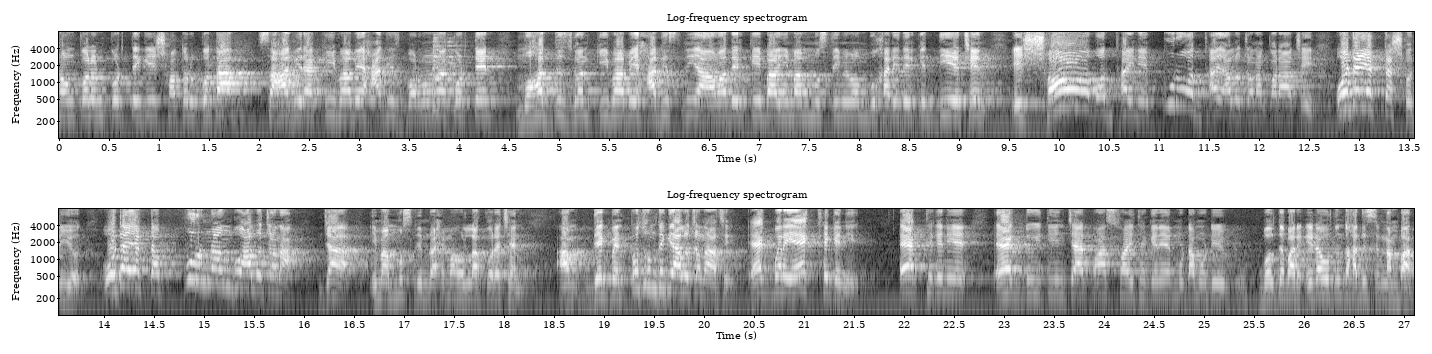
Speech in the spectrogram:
সংকলন করতে গিয়ে সতর্কতা, সাহাবিরা কীভাবে হাদিস বর্ণনা করতেন, মহাদ্দিসগণ কীভাবে হাদিস নিয়ে আমাদেরকে বা ইমাম মুসলিম এবং বুখারিদেরকে দিয়েছেন, এই সব অধ্যায় নিয়ে পুরো অধ্যায় আলোচনা করা আছে। ওটাই একটা শরীয়ত, ওটাই একটা পূর্ণাঙ্গ আলোচনা যা ইমাম মুসলিম রাহিমাহুল্লাহ করেছেন। দেখবেন প্রথম থেকে আলোচনা আছে, একবারে এক থেকে নিয়ে। এক থেকে নিয়ে এক, দুই, তিন, চার, পাঁচ, ছয় থেকে নিয়ে মোটামুটি বলতে পারে। এটাও কিন্তু হাদিসের নাম্বার।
